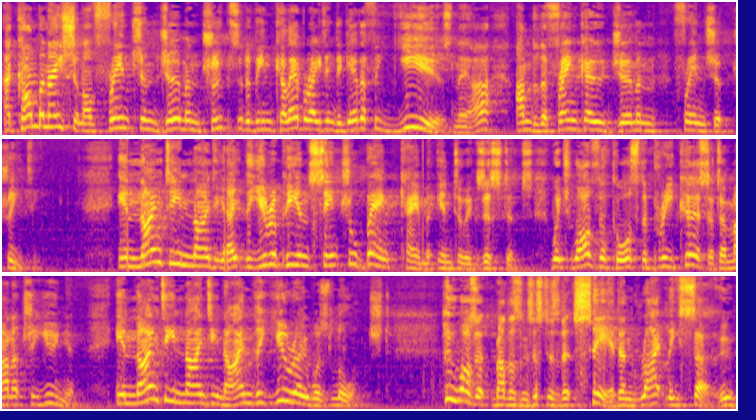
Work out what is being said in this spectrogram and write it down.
a combination of French and German troops that have been collaborating together for years now under the Franco German Friendship Treaty. In 1998, the European Central Bank came into existence, which was, of course, the precursor to monetary union. In 1999, the euro was launched. Who was it, brothers and sisters, that said, and rightly so,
